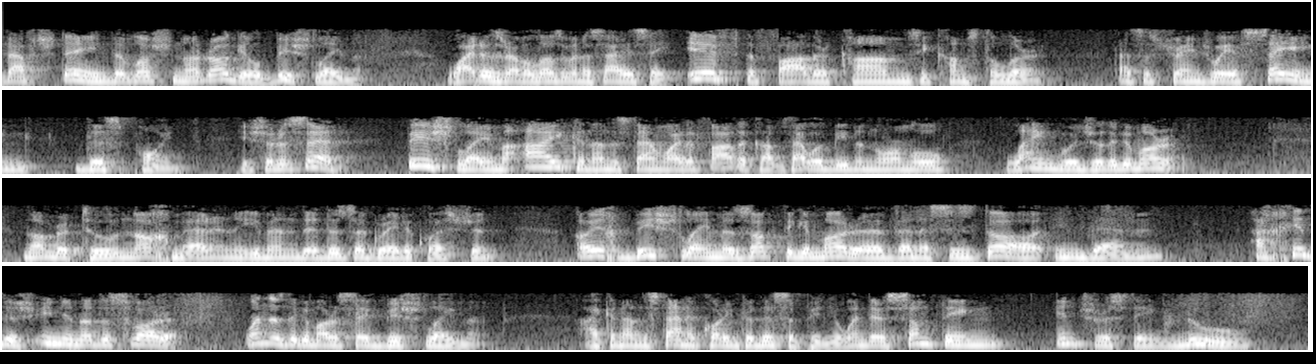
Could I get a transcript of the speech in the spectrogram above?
Why does Rabbi Loza ben Asai say if the father comes, he comes to learn? That's a strange way of saying this point. He should have said bishleime. I can understand why the father comes. That would be the normal language of the Gemara. Number two, Nochmer, and even this is a greater question. Euch Bishleim sagt die Gemara, wenn es ist da in dem, Achidish Inyan Adasvara. When does the Gemara say Bishleim? I can understand according to this opinion. When there's something interesting, new,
